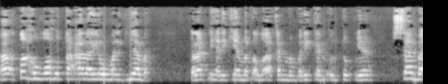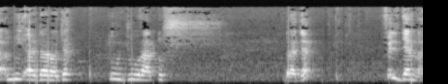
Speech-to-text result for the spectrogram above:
atahullahu taala yaumal qiyamah. Kelak di hari kiamat Allah akan memberikan untuknya sabak mi'a darajah 700 derajat fil jannah.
